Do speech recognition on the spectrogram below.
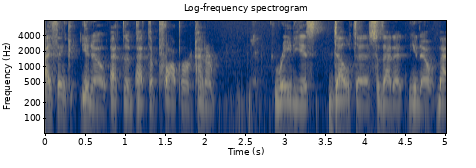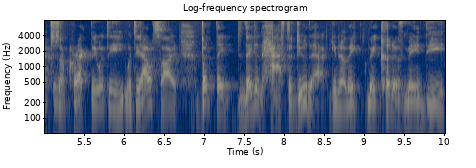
I think you know at the at the proper kind of radius delta so that it you know matches up correctly with the with the outside. But they they didn't have to do that. You know they they could have made the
